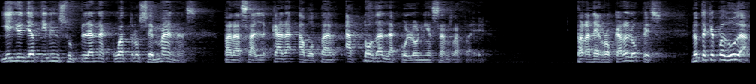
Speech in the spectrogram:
y ellos ya tienen su plan a cuatro semanas para sacar a votar a toda la colonia San Rafael. Para derrocar a López. No te quepa duda.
